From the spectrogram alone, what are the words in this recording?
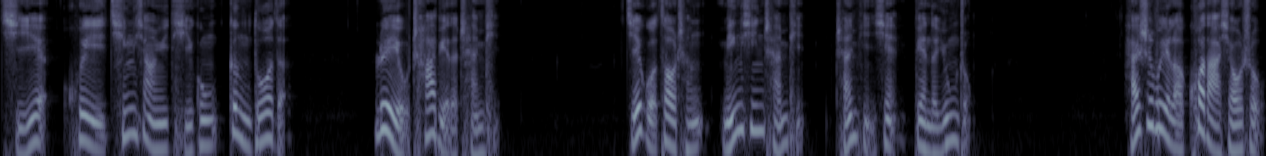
企业会倾向于提供更多的略有差别的产品，结果造成明星产品产品线变得臃肿。还是为了扩大销售，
